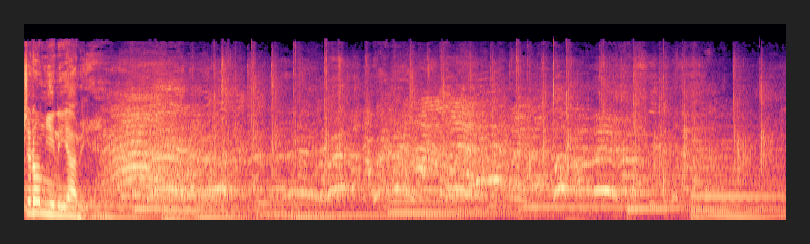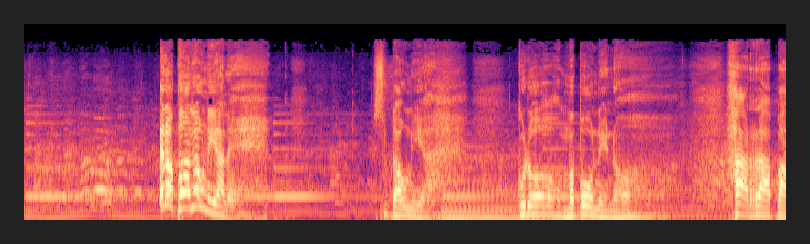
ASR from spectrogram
ကျွန်တော်မြင်နေရပြီအဲ့တော့ဘာလုပ်နေရလဲဆူတောင်းနေရကိုတော့မပေါ်နဲ့နော်ဟာရာပါ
